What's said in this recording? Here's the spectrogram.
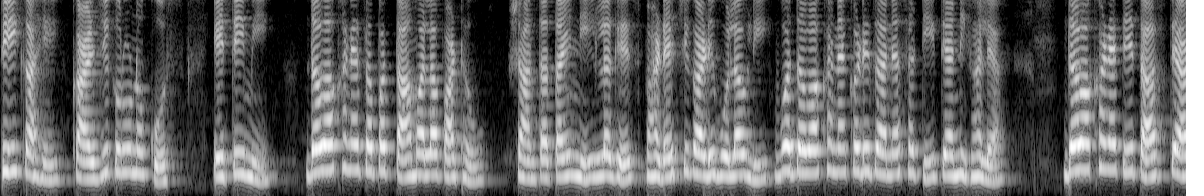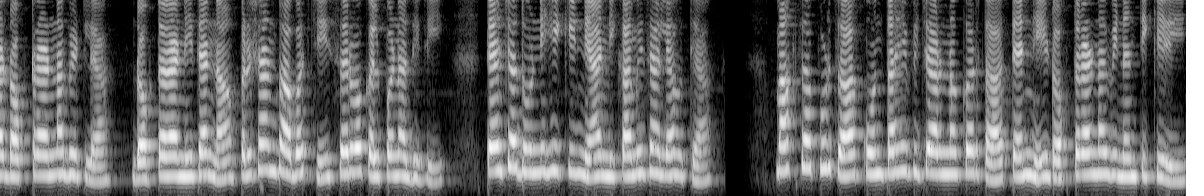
ठीक आहे काळजी करू नकोस. येते मी. दवाखान्याचा पत्ता मला पाठव. शांताताईंनी लगेच भाड्याची गाडी बोलावली व दवाखान्याकडे जाण्यासाठी त्या निघाल्या. दवाखान्यात येताच त्या डॉक्टरांना भेटल्या. डॉक्टरांनी त्यांना प्रशांतबाबतची सर्व कल्पना दिली. त्यांच्या दोन्हीही किडण्या निकामी झाल्या होत्या. मागचा पुढचा कोणताही विचार न करता त्यांनी डॉक्टरांना विनंती केली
